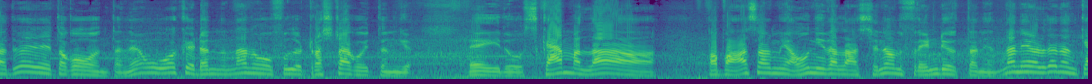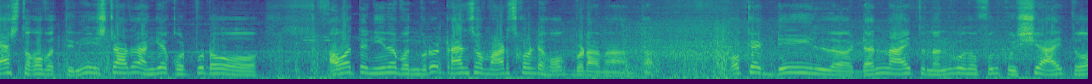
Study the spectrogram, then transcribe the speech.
ಆದರೆ ತಗೋ ಅಂತಾನೆ. ಓಕೆ, ಡನ್, ನಾನು ಫುಲ್ ಟ್ರಸ್ಟ್ ಆಗೋಯ್ತು ನನಗೆ. ಏ, ಇದು ಸ್ಕ್ಯಾಮ್ ಅಲ್ಲ. ಪಾಪ ಆಸಾಮಿ ಅವನಿರಲ್ಲ ಅಷ್ಟೇ ಅವ್ನ ಫ್ರೆಂಡ್ ಇರ್ತಾನೆ ನಾನು ಹೇಳಿದೆ, ನಾನು ಕ್ಯಾಶ್ ತೊಗೊಬರ್ತೀನಿ. ಇಷ್ಟ ಆದರೆ ಹಂಗೆ ಕೊಟ್ಬಿಟ್ಟು ಅವತ್ತೇ ನೀನೇ ಬಂದ್ಬಿಟ್ಟು ಟ್ರಾನ್ಸ್ಫರ್ ಮಾಡಿಸ್ಕೊಂಡೆ ಹೋಗ್ಬಿಡೋಣ ಅಂತ. ಓಕೆ ಡೀಲ್ ಡನ್ ಆಯಿತು ನನಗೂ ಫುಲ್ ಖುಷಿ ಆಯಿತು.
